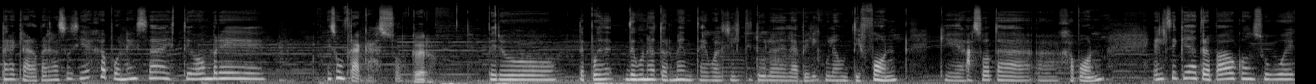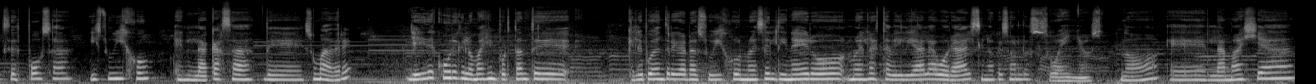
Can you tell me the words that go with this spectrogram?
para, claro, para la sociedad japonesa este hombre es un fracaso. Claro. Pero después de una tormenta, igual que el título de la película, un tifón que azota a Japón, él se queda atrapado con su ex esposa y su hijo en la casa de su madre. Y ahí descubre que lo más importante que le puede entregar a su hijo no es el dinero, no es la estabilidad laboral, sino que son los sueños, ¿no? Eh, la magia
